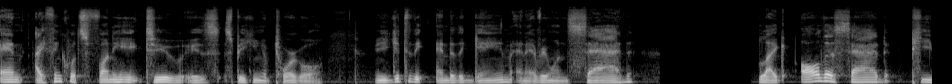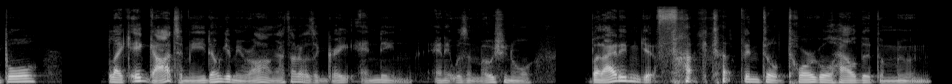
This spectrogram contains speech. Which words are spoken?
And I think what's funny too is speaking of Torgal, when you get to the end of the game and everyone's sad, like all the sad people, like it got to me. Don't get me wrong. I thought it was a great ending and it was emotional but I didn't get fucked up until Torgal howled at the moon.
